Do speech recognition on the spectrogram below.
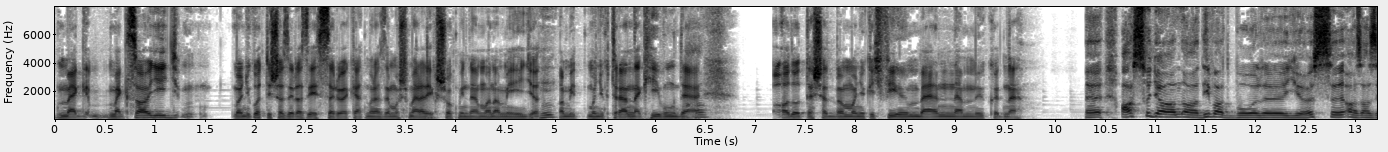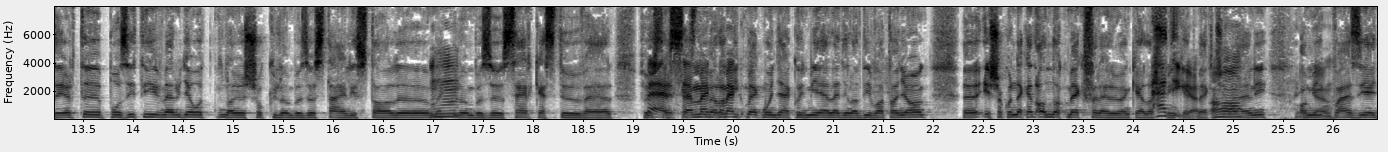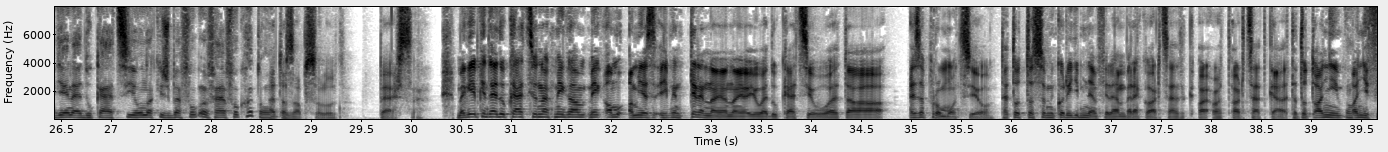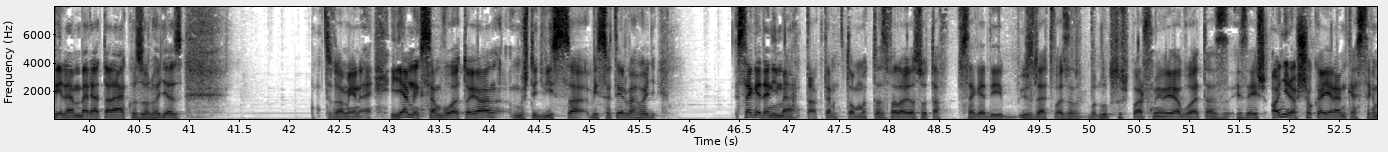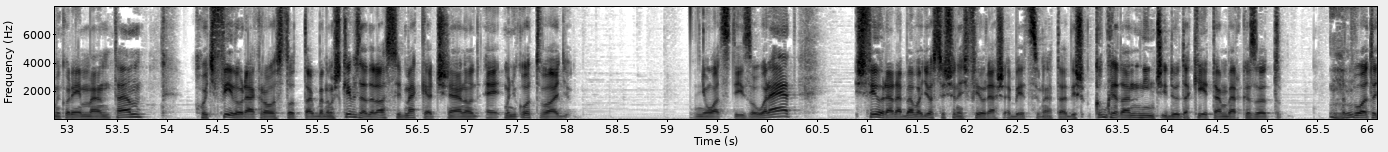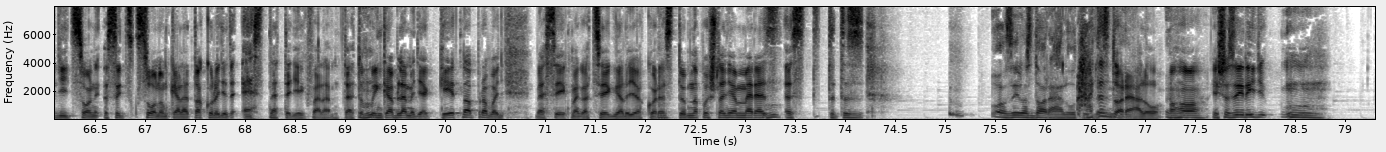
meg, meg szóval így mondjuk ott is azért az észszerűeket, mert azért most már elég sok minden van, ami így, uh-huh. amit mondjuk trendnek hívunk, de Aha. adott esetben mondjuk egy filmben nem működne. Az, hogy a, a divatból jössz, az azért pozitív, mert ugye ott nagyon sok különböző stylistal, mm-hmm. meg mhm. különböző szerkesztővel, Persze, meg, akik meg... megmondják, hogy milyen legyen a divatanyag, és akkor neked annak megfelelően kell a hát sminket megcsinálni, Aha. ami igen. kvázi egy ilyen edukációnak is befog, felfogható? Hát az abszolút. Persze. Meg egyébként edukációnak még, a, még ami ez egyébként tényleg nagyon-nagyon jó edukáció volt a, ez a promóció. Tehát ott az, amikor így mindenféle emberek arcát, arcát kell. Tehát ott annyi, annyiféle emberrel találkozol, hogy ez tudom én, így emlékszem, volt olyan, most így vissza, visszatérve, hogy Szegeden imádtak, nem tudom, ott az valahogy az volt a szegedi üzlet, az a luxus parfümője volt az, és annyira sokan jelentkeztek, amikor én mentem, hogy fél órákra osztottak benne. Most képzeld el azt, hogy meg kell csinálnod, mondjuk ott vagy 8-10 órát, és fél órára be vagy összesen egy fél órás ebédszüneted, és konkrétan nincs időd a két ember között Uh-huh. Tehát volt, hogy így, szólni, ezt így szólnom kellett akkor, hogy ezt ne tegyék velem. Tehát uh-huh. akkor inkább lemegyek két napra, vagy beszéljék meg a céggel, hogy akkor uh-huh. ez több napos legyen, mert ez, uh-huh. ez, tehát ez azért az daráló. Hát ez daráló. Aha. És azért így... Mm,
